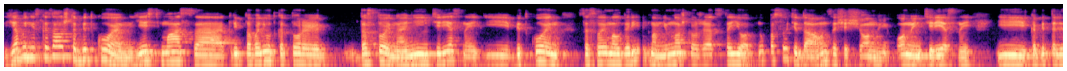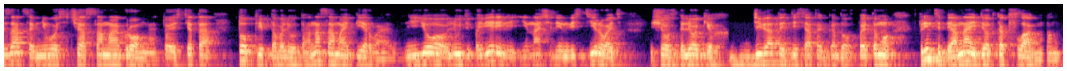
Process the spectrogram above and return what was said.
Я бы не сказал, что биткоин. Есть масса криптовалют, которые достойны, они интересны, и биткоин со своим алгоритмом немножко уже отстает. Ну, по сути, да, он защищенный, он интересный, и капитализация в него сейчас самая огромная. То есть это топ криптовалюта, она самая первая. В нее люди поверили и начали инвестировать еще с далеких 9-10 годов. Поэтому, в принципе, она идет как флагман.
